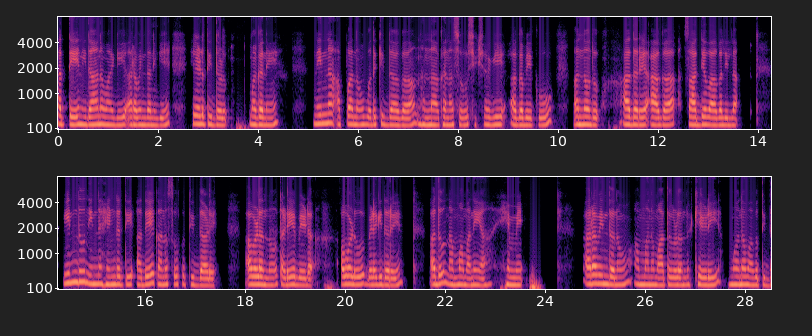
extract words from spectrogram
ಅತ್ತೆ ನಿಧಾನವಾಗಿ ಅರವಿಂದನಿಗೆ ಹೇಳುತ್ತಿದ್ದಳು. ಮಗನೇ, ನಿನ್ನ ಅಪ್ಪನು ಬದುಕಿದ್ದಾಗ ನನ್ನ ಕನಸು ಶಿಕ್ಷಕಿ ಆಗಬೇಕು. ಅನ್ನೋದು. ಆದರೆ ಆಗ ಸಾಧ್ಯವಾಗಲಿಲ್ಲ. ಇಂದು ನಿನ್ನ ಹೆಂಡತಿ ಅದೇ ಕನಸು ಹೊತ್ತಿದ್ದಾಳೆ. ಅವಳನ್ನು ತಡೆಯಬೇಡ. ಅವಳು ಬೆಳಗಿದರೆ ಅದು ನಮ್ಮ ಮನೆಯ ಹೆಮ್ಮೆ. ಅರವಿಂದನು ಅಮ್ಮನ ಮಾತುಗಳನ್ನು ಕೇಳಿ ಮೌನವಾಗುತ್ತಿದ್ದ.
